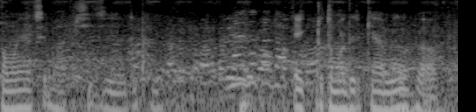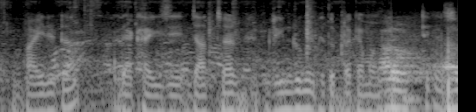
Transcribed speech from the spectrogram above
সময় আছে ভাবছি যে একটু তোমাদেরকে আমি বাইরেটা দেখাই যে যাত্রার গ্রিন রুমের ভেতরটা কেমন। ঠিক আছে?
